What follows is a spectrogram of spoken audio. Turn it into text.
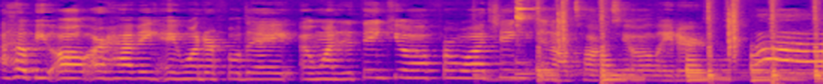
I hope you all are having a wonderful day. I wanted to thank you all for watching and I'll talk to you all later. Bye!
